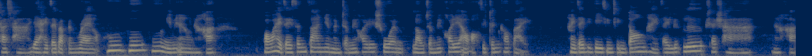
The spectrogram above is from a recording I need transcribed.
ช้าๆ อย่าหายใจแบบแรงๆแบบฮึ่ฮึ่ฮึ่อย่างนี้ไม่เอานะคะ เพราะว่าหายใจสั้นๆเนี่ยมันจะไม่ค่อยได้ช่วย เราจะไม่ค่อยได้เอาออกซิเจนเข้าไป หายใจดีๆ จริง ๆ ต้องหายใจลึกๆช้าๆนะคะ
